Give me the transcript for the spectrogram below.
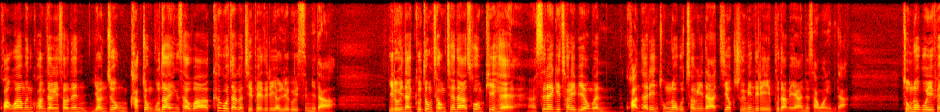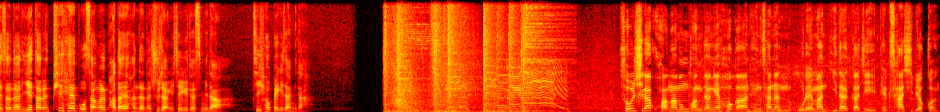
광화문 광장에서는 연중 각종 문화 행사와 크고 작은 집회들이 열리고 있습니다. 이로 인한 교통 정체나 소음 피해, 쓰레기 처리 비용은 관할인 종로구청이나 지역 주민들이 부담해야 하는 상황입니다. 종로구의회에서는 이에 따른 피해 보상을 받아야 한다는 주장이 제기됐습니다. 지혁배 기자입니다. 서울시가 광화문 광장에 허가한 행사는 올해만 이달까지 140여 건.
